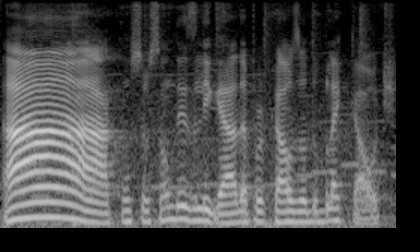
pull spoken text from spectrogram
Ah, construção desligada por causa do blackout.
